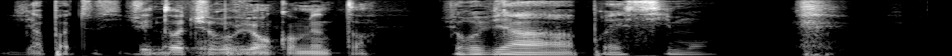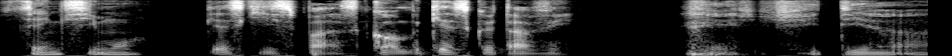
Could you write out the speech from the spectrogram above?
Il n'y a pas de souci. Et toi, tu reviens en combien de temps? Je reviens après 6 mois. 5-6 mois. Qu'est-ce qui se passe? Comme Qu'est-ce que tu avais J'étais. Euh,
